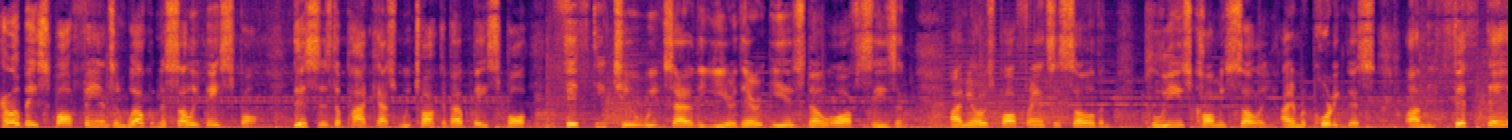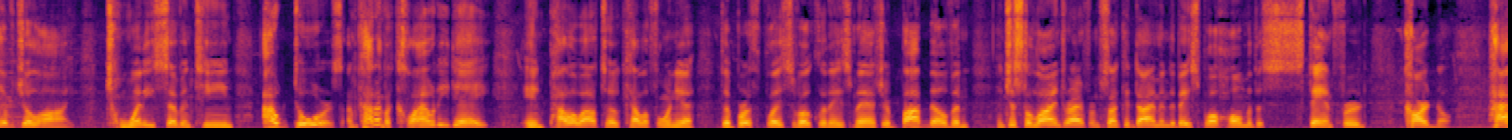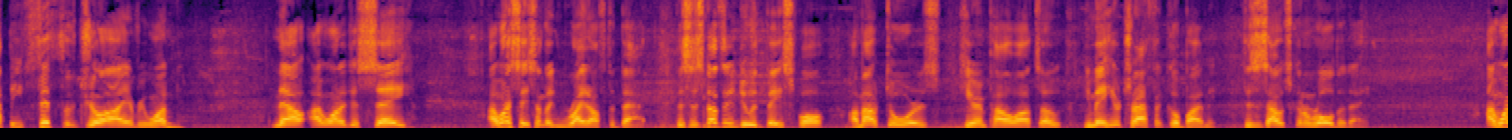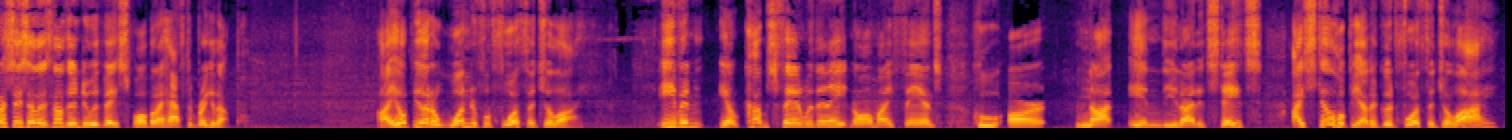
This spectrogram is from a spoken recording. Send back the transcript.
Hello, baseball fans, and welcome to Sully Baseball. This is the podcast we talk about baseball 52 weeks out of the year. There is no off season. I'm your host, Paul Francis Sullivan. Please call me Sully. I am recording this on the 5th day of July. 2017 outdoors on kind of a cloudy day in Palo Alto, California, the birthplace of Oakland A's manager Bob Melvin, and just a line drive from Sunken Diamond, the baseball home of the Stanford Cardinal. Happy 5th of July, everyone. Now, I want to just say, I want to say something right off the bat. This has nothing to do with baseball. I'm outdoors here in Palo Alto. You may hear traffic go by me. This is how it's going to roll today. I want to say something that's nothing to do with baseball, but I have to bring it up. I hope you had a wonderful 4th of July. Even, you know, Cubs fan with an 8 and all my fans who are not in the United States, I still hope you had a good 4th of July.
